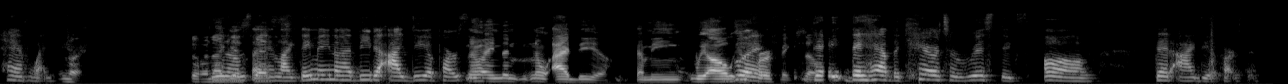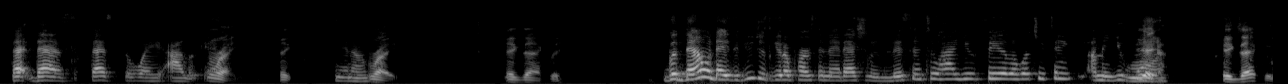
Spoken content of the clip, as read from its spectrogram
halfway. Right. So You I know what I'm saying? Like they may not be the ideal person. no ain't no- no idea. I mean, we all imperfect, so they they have the characteristics of that ideal person. That that's that's the way I look at it. right, You know. right, exactly. But nowadays, if you just get a person that actually listen to how you feel or what you think, I mean, you won. Yeah. Exactly.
